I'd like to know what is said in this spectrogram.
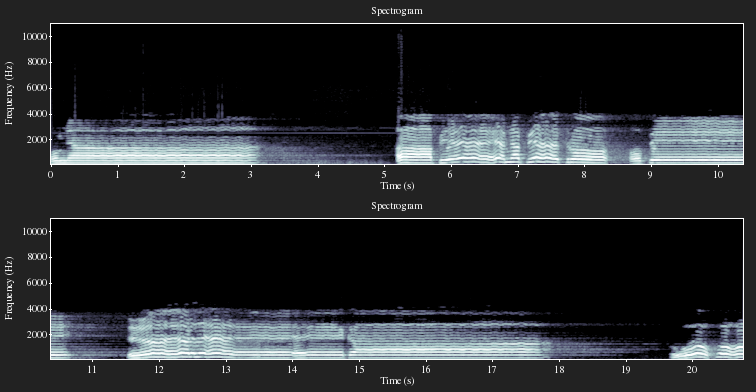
ομνιά. Απιέ, εμνιά. Ο, ο, ο, ο, ο, ο,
